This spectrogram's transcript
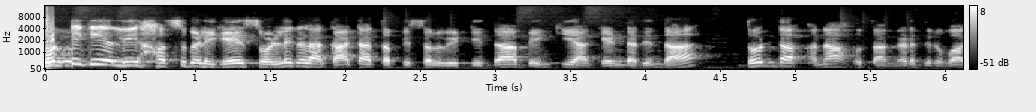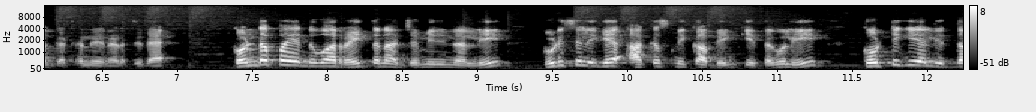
ಕೊಟ್ಟಿಗೆಯಲ್ಲಿ ಹಸುಗಳಿಗೆ ಸೊಳ್ಳೆಗಳ ಕಾಟ ತಪ್ಪಿಸಲು ಇಟ್ಟಿದ್ದ ಬೆಂಕಿಯ ಕೆಂಡದಿಂದ ದೊಡ್ಡ ಅನಾಹುತ ನಡೆದಿರುವ ಘಟನೆ ನಡೆದಿದೆ. ಕೊಂಡಪ್ಪ ಎನ್ನುವ ರೈತನ ಜಮೀನಿನಲ್ಲಿ ಗುಡಿಸಲಿಗೆ ಆಕಸ್ಮಿಕ ಬೆಂಕಿ ತಗುಲಿ ಕೊಟ್ಟಿಗೆಯಲ್ಲಿದ್ದ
